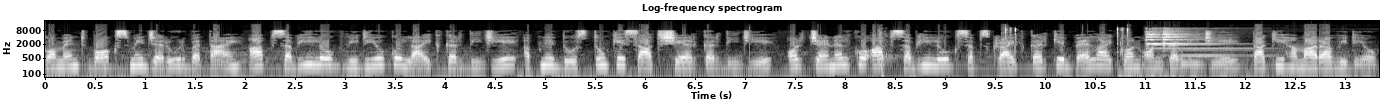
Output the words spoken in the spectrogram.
कमेंट बॉक्स में ज़रूर बताएँ। आप सभी लोग वीडियो को लाइक कर दीजिए, अपने दोस्तों के साथ शेयर कर दीजिए, और चैनल को आप सभी लोग सब्सक्राइब करके बेल आइकॉन ऑन कर लीजिए, ताकि हमारा वीडियो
